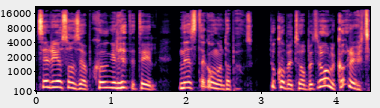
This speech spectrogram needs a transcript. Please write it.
Sen reser hon sig upp, sjunger lite till. Nästa gång hon tar paus, då kommer Tobbe Trollkarl ut.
